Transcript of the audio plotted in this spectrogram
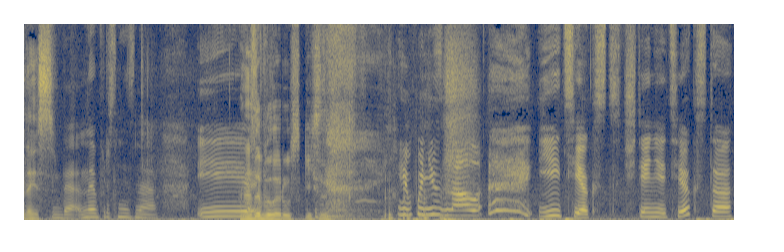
Place. Да, но я просто не знаю. И Она забыла русский язык. я бы не знала. И текст, чтение текста,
